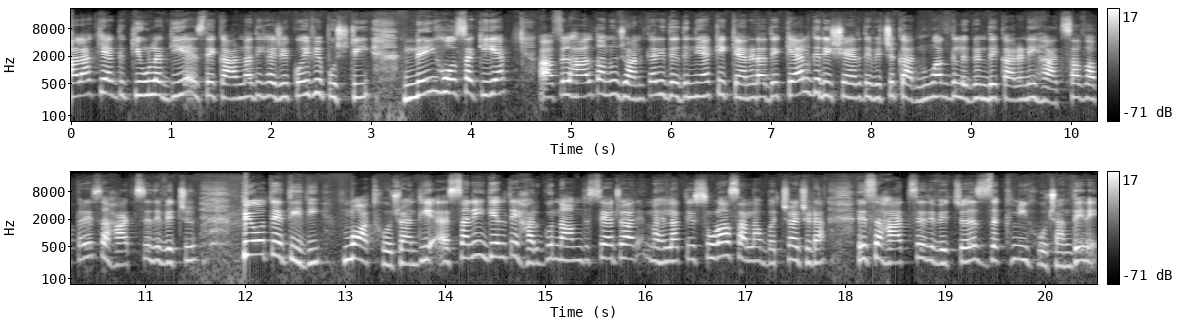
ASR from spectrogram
ਹਾਲਾਂਕਿ ਅੱਗ ਕਿਉਂ ਲੱਗੀ ਹੈ, ਇਸ ਦੇ ਕਾਰਨਾਂ ਦੀ ਹਜੇ ਕੋਈ ਵੀ ਪੁਸ਼ਟੀ ਨਹੀਂ ਹੋ ਸਕੀ ਹੈ। ਫਿਲਹਾਲ ਤੁਹਾਨੂੰ ਜਾਣਕਾਰੀ ਦੇ ਦਿੰਦੇ ਹਾਂ ਕਿ ਕੈਨੇਡਾ ਦੇ ਕੈਲਗਰੀ ਸ਼ਹਿਰ ਦੇ ਵਿੱਚ ਘਰ ਨੂੰ ਅੱਗ ਲੱਗਣ ਦੇ ਕਾਰਨ ਇਹ ਹਾਦਸਾ ਵਾਪਰਿਆ। ਇਸ ਹਾਦਸੇ ਦੇ ਵਿੱਚ ਪਿਓ ਤੇ ਧੀ ਦੀ ਮੌਤ ਹੋ ਜਾਂਦੀ ਹੈ। ਸਨੀ ਗਿੱਲ ਤੇ ਹਰਗੁਣ ਨਾਮ ਦੱਸਿਆ ਜਾ ਰਿਹਾ ਮਹਿਲਾ ਤੇ 16 ਸਾਲਾ ਬੱਚਾ ਜਿਹੜਾ ਇਸ ਹਾਦਸੇ ਦੇ ਵਿੱਚ ਜ਼ਖਮੀ ਹੋ ਜਾਂਦੇ ਨੇ।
